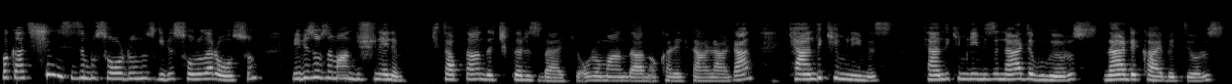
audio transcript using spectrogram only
Fakat şimdi sizin bu sorduğunuz gibi sorular olsun ve biz o zaman düşünelim. Kitaptan da çıkarız belki o romandan, o karakterlerden. Kendi kimliğimiz, kendi kimliğimizi nerede buluyoruz, nerede kaybediyoruz,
